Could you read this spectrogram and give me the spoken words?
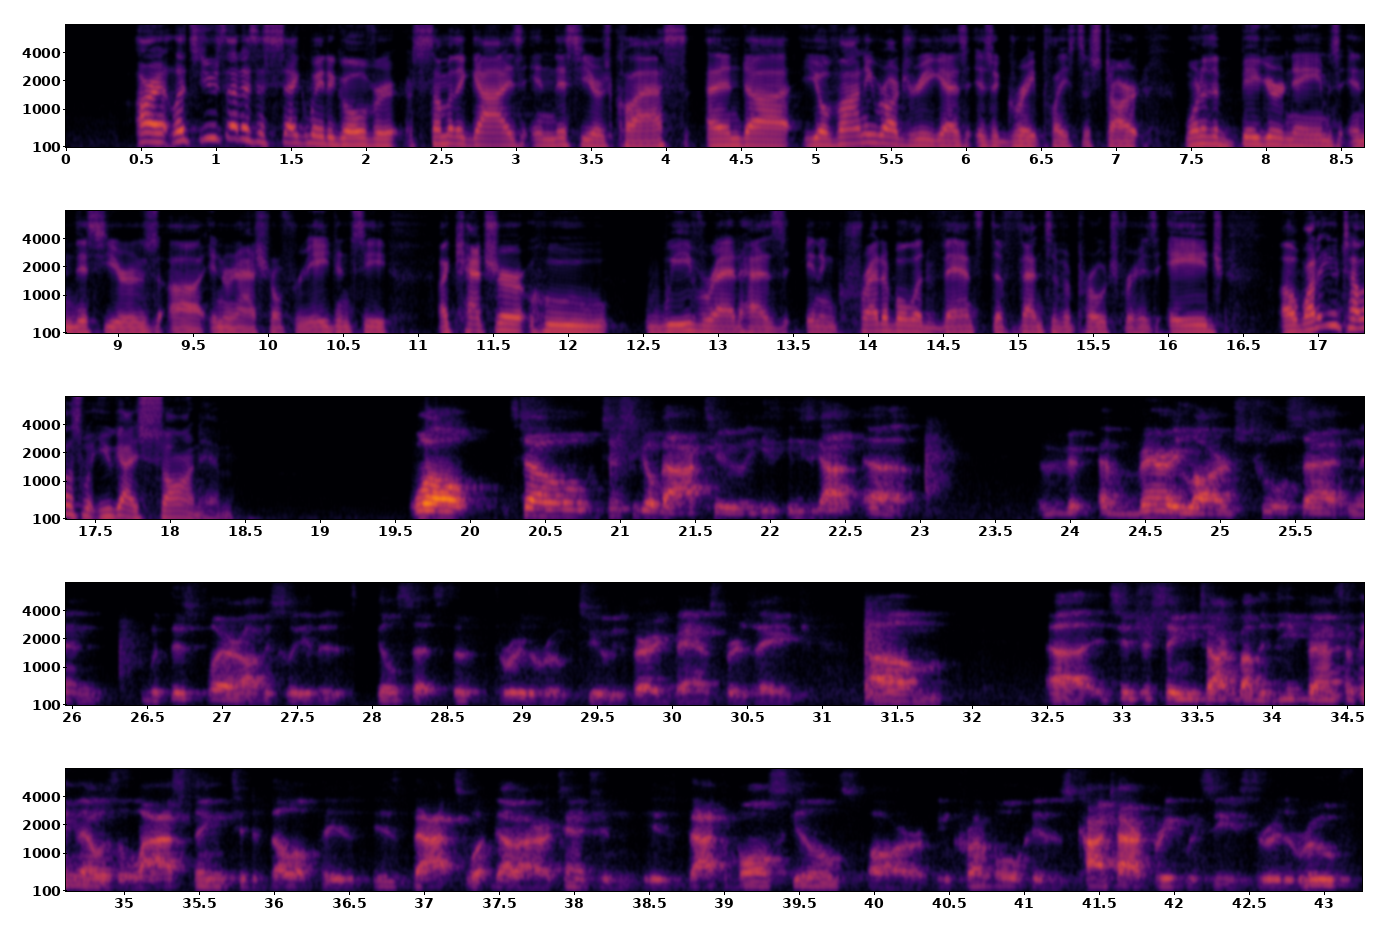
All right, let's use that as a segue to go over some of the guys in this year's class. And uh, Yovanny Rodriguez is a great place to start. One of the bigger names in this year's uh, international free agency, a catcher who we've read has an incredible advanced defensive approach for his age. Uh, why don't you tell us what you guys saw in him? Well, so just to go back to, he's, got a, a very large tool set, and then with this player, obviously the skill sets th- through the roof too. He's very advanced for his age. Um, uh, it's interesting you talk about the defense. I think that was the last thing to develop. His, his bat's what got our attention. His bat to ball skills are incredible. His contact frequency is through the roof.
